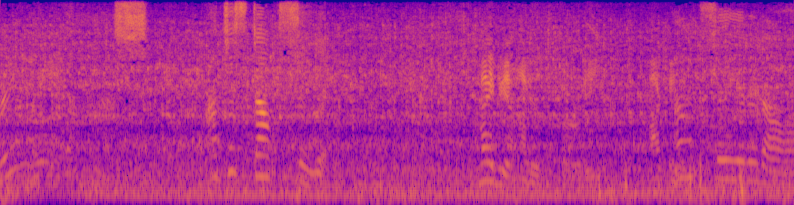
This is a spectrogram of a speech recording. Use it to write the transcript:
Really? I just don't see it. Maybe 130. I I can. don't see it at all.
